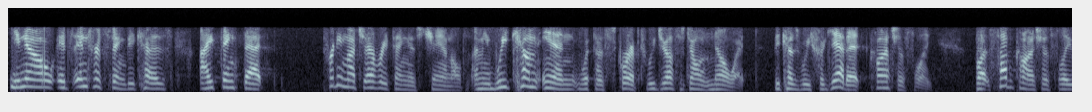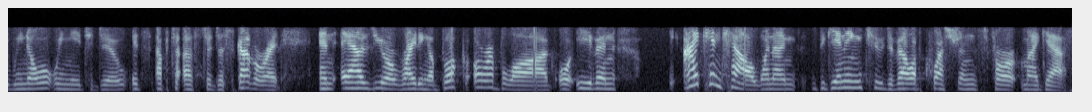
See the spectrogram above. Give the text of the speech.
You know, it's interesting because I think that pretty much everything is channeled. I mean, we come in with a script, we just don't know it because we forget it consciously. But subconsciously, we know what we need to do. It's up to us to discover it. And as you're writing a book or a blog, or even, I can tell when I'm beginning to develop questions for my guests.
